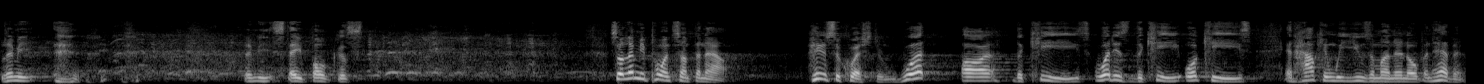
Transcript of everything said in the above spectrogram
let me let me stay focused. So let me point something out. Here's the question. What are the keys? What is the key or keys and how can we use them under an open heaven?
